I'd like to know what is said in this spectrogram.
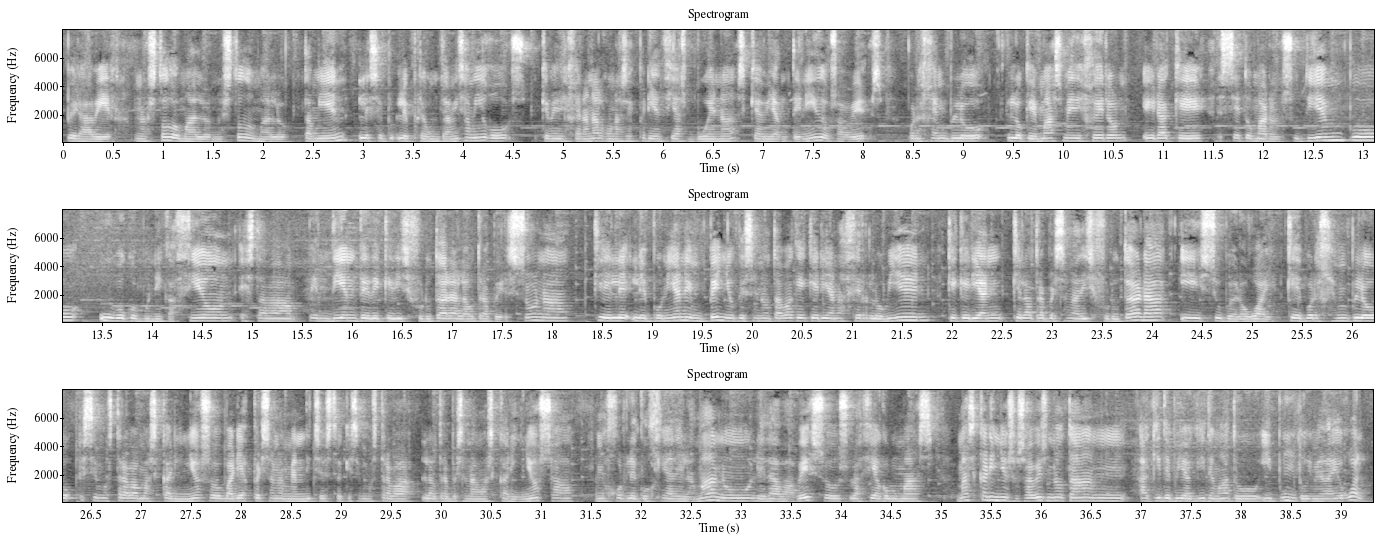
Pero a ver, no es todo malo, no es todo malo. También les, les, pregunté a mis amigos que me dijeran algunas experiencias buenas que habían tenido, ¿sabes? Por ejemplo, lo que más me dijeron era que se tomaron su tiempo, hubo comunicación, estaba pendiente de que disfrutara la otra persona, que le, le ponían empeño, que se notaba que querían hacerlo bien, que querían que la otra persona disfrutara y súper guay. Que por ejemplo se mostraba más cariñoso, varias personas me han dicho esto, que se mostraba la otra persona más cariñosa, a lo mejor le cogía de la mano, le daba besos, lo hacía como más, más cariñoso, ¿sabes? No tan aquí te pillo, aquí te mato y punto y me da igual.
